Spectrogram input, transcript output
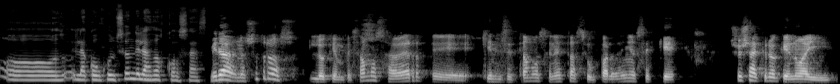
o la conjunción de las dos cosas? Mira, nosotros lo que empezamos a ver, eh, quienes estamos en esto hace un par de años, es que yo ya creo que no hay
